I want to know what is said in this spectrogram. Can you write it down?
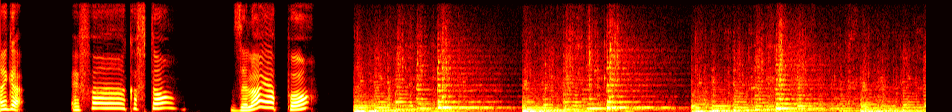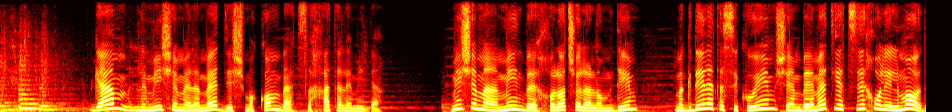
רגע, איפה הכפתור? זה לא היה פה? גם למי שמלמד יש מקום בהצלחת הלמידה. מי שמאמין ביכולות של הלומדים, מגדיל את הסיכויים שהם באמת יצליחו ללמוד.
